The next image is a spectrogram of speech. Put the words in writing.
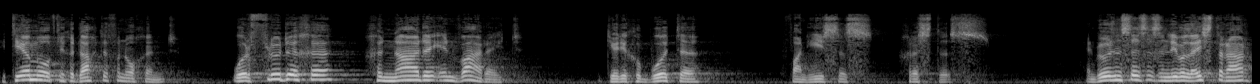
Die tema of die gedagte vanoggend oorvloedige genade en waarheid deur die geboorte van Jesus Christus. En broers en susters en liewe luisteraar,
